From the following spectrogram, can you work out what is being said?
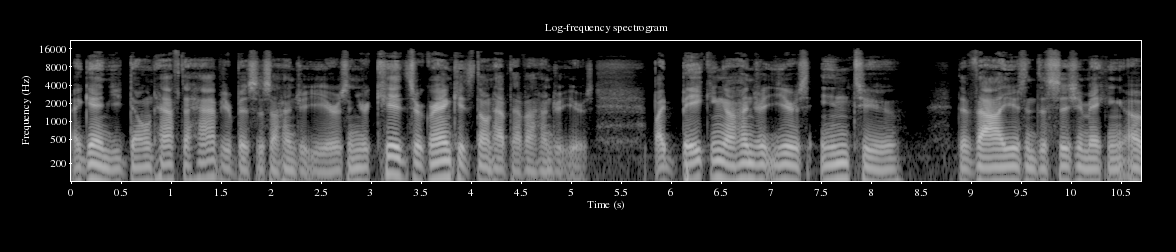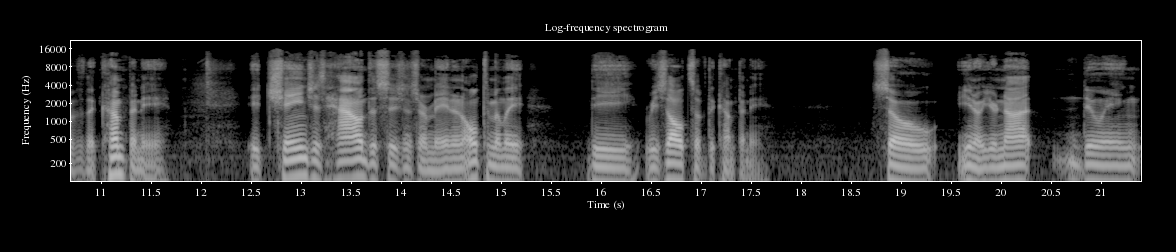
Again, you don't have to have your business a hundred years, and your kids or grandkids don't have to have a hundred years. By baking a hundred years into the values and decision making of the company, it changes how decisions are made and ultimately the results of the company. So, you know, you're not doing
